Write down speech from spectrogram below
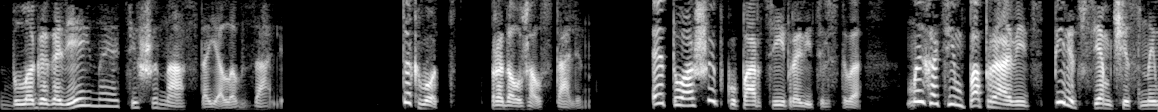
Благоговейная тишина стояла в зале. «Так вот», — продолжал Сталин, — «эту ошибку партии и правительства мы хотим поправить перед всем честным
